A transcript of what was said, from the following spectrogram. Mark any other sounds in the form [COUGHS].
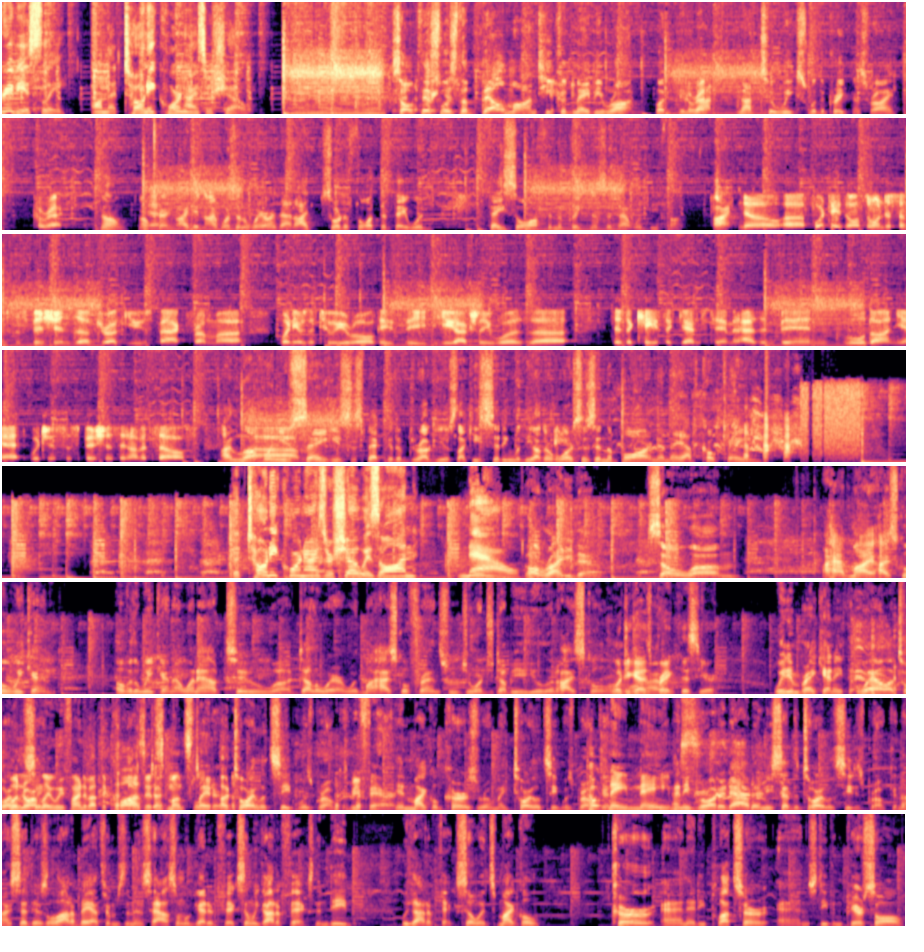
Previously on the Tony Kornheiser Show. So if this was the Belmont, he could maybe run, but not not two weeks with the Preakness, right? Correct. No, okay. I didn't. I wasn't aware of that. I sort of thought that they would face off in the Preakness. That that would be fun. All right. No, uh, Forte is also under some suspicions of drug use back from uh, when he was a two-year-old. He, he, he actually was. Uh, there's a case against him. It hasn't been ruled on yet, which is suspicious in of itself. I love when you say he's suspected of drug use, like he's sitting with the other horses in the barn and they have cocaine. [LAUGHS] The Tony Kornheiser Show is on now. All righty then. So um, I had my high school weekend over the weekend. I went out to uh, Delaware with my high school friends from George W. Hewlett High School. on What'd you guys Long break Island. this year? We didn't break anything. Well, a toilet Well, normally seat. we find about the [LAUGHS] closets months later. A toilet seat was broken. to be fair. in Michael Kerr's room, a toilet seat was broken. name names. And he brought it out and he said the toilet seat is broken. I said there's a lot of bathrooms in this house and we'll get it fixed, and we got it fixed. Indeed, we got it fixed. So it's Michael Kerr and Eddie Plutzer and Stephen Pearsall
